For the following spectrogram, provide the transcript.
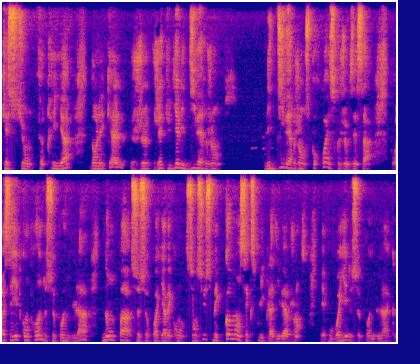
questions fiqhiyya dans lesquelles j'étudiais les divergences les divergences. Pourquoi est-ce que je faisais ça? Pour essayer de comprendre de ce point de vue-là, non pas ce sur quoi il y avait consensus, mais comment s'explique la divergence. Et vous voyez de ce point de vue-là que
